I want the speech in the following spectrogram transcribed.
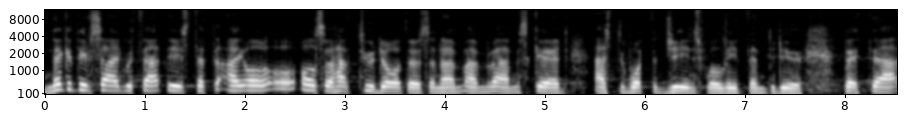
negative side with that is that I also have two daughters and I'm, I'm, I'm, scared as to what the genes will lead them to do. But uh,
